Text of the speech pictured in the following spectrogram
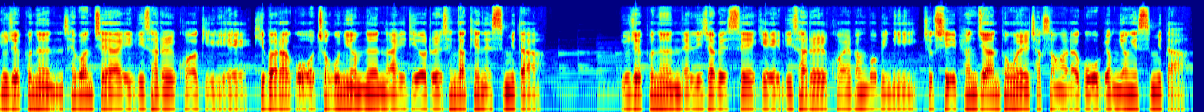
요제프는 세 번째 아이 리사를 구하기 위해 기발하고 어처구니 없는 아이디어를 생각해냈습니다. 요제프는 엘리자베스에게 리사를 구할 방법이니 즉시 편지 한 통을 작성하라고 명령했습니다.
